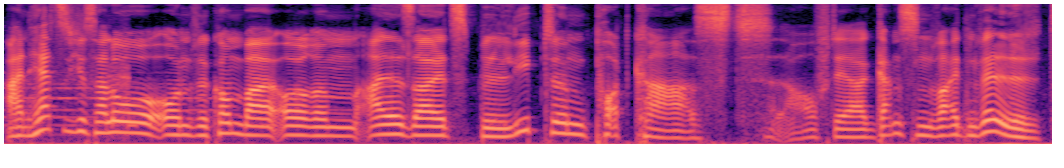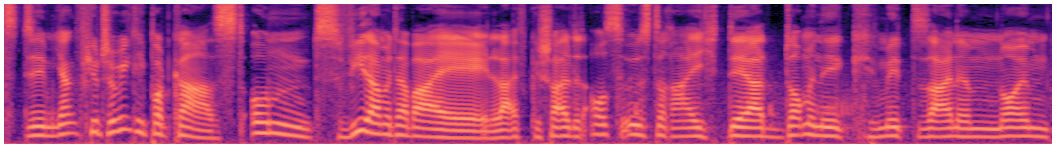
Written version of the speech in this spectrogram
Ein herzliches Hallo und willkommen bei eurem allseits beliebten Podcast auf der ganzen weiten Welt, dem Young Future Weekly Podcast. Und wieder mit dabei, live geschaltet aus Österreich, der Dominik mit seinem neuen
